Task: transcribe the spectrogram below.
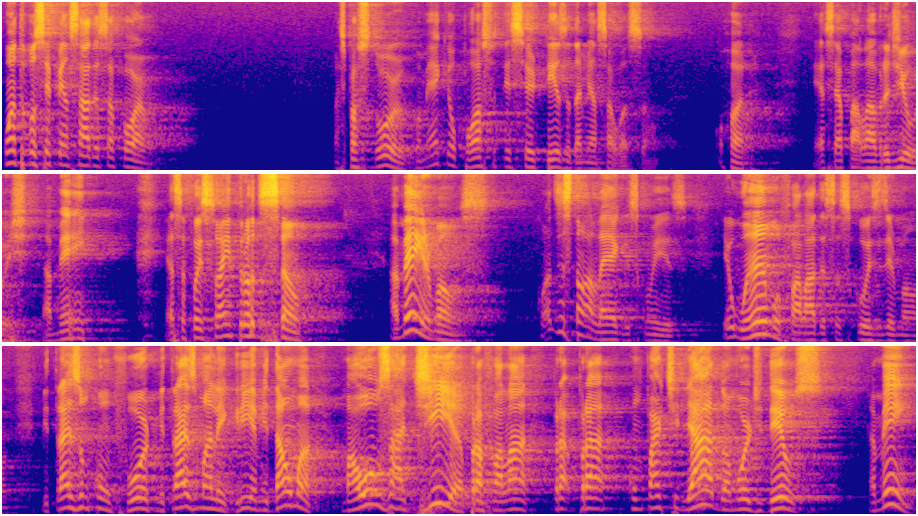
Quanto você pensar dessa forma? Mas, pastor, como é que eu posso ter certeza da minha salvação? Ora, essa é a palavra de hoje, amém? Essa foi só a introdução, amém, irmãos? Quantos estão alegres com isso? Eu amo falar dessas coisas, irmão. Me traz um conforto, me traz uma alegria, me dá uma, uma ousadia para falar, para compartilhar do amor de Deus, amém?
